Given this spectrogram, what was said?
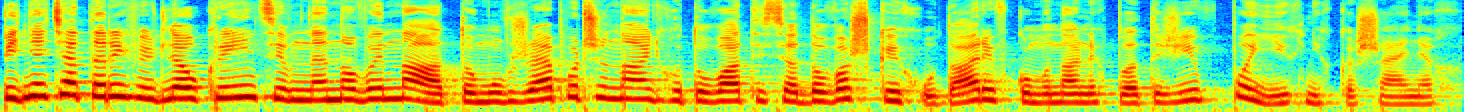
Підняття тарифів для українців не новина, тому вже починають готуватися до важких ударів комунальних платежів по їхніх кишенях.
